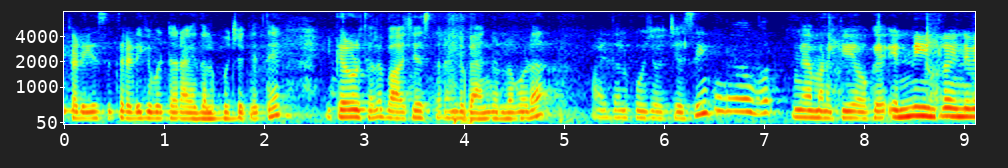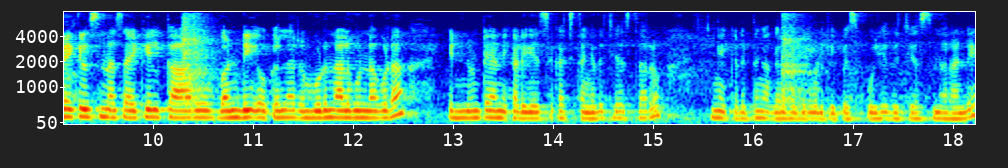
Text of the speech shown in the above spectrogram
ఇక్కడ వేసి అయితే రెడీగా పెట్టారు. ఆయుధాల పూజకి అయితే ఇక్కడ కూడా చాలా బాగా చేస్తారండి బెంగళూరులో కూడా ఆయుధాల పూజ వచ్చేసి. ఇంకా మనకి ఒక ఎన్ని ఇంట్లో ఎన్ని వెహికల్స్ ఉన్నా సైకిల్ కారు బండి ఒకవేళ మూడు నాలుగు ఉన్నా కూడా ఎన్ని ఉంటాయని అన్ని కడిగేసి ఖచ్చితంగా అయితే చేస్తారు. ఇంకా ఇక్కడైతే ఇంకా అగరబత్తులు కూడా తిప్పేసి పూజ అయితే చేస్తున్నారండి.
